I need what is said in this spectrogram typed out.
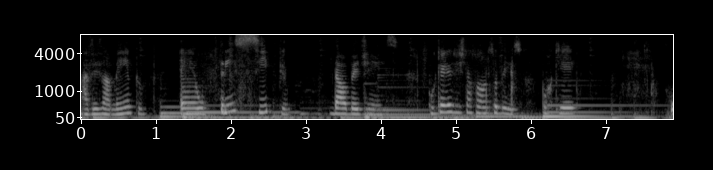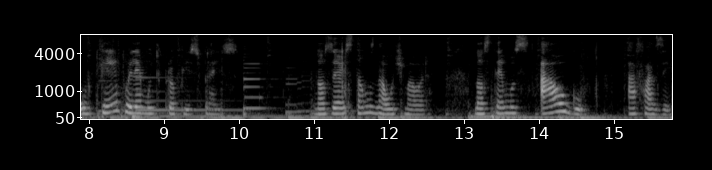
Avivamento é o princípio da obediência. Por que a gente está falando sobre isso? porque o tempo ele é muito propício para isso. Nós já estamos na última hora. Nós temos algo a fazer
